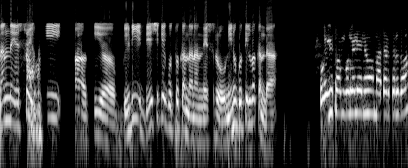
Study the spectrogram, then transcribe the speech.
ನನ್ನ ಹೆಸರು ಈ ಆ, ಈ, ಆ, ಇಡೀ ದೇಶಕ್ಕೆ ಗೊತ್ತು ಕಂದ ನನ್ನ ಹೆಸರು. ನೀನು ಗೊತ್ತಿಲ್ವಾ ಕಂದ? ಪುಂಗಿ ಸ್ವಾಮಿಗಳು ಹೇಳಿ ನೀವು ಮಾತಾಡ್ತಿರೋದು?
